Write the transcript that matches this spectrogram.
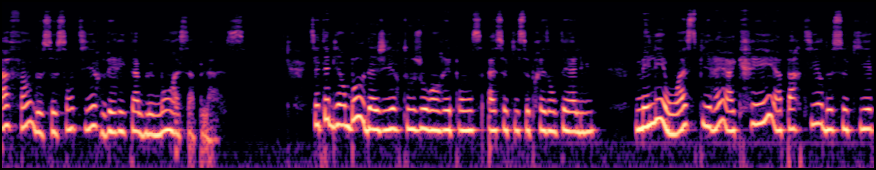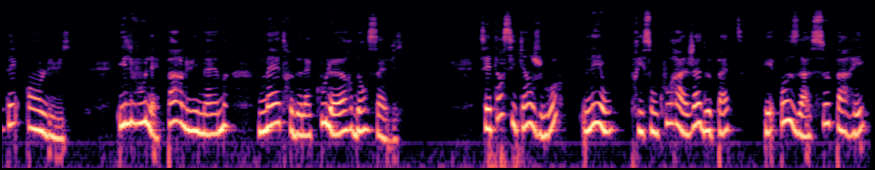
afin de se sentir véritablement à sa place. C'était bien beau d'agir toujours en réponse à ce qui se présentait à lui, mais Léon aspirait à créer à partir de ce qui était en lui. Il voulait par lui-même mettre de la couleur dans sa vie. C'est ainsi qu'un jour, Léon prit son courage à deux pattes et osa se parer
